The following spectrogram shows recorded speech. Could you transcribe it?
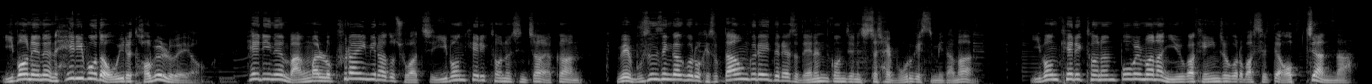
이번에는 해리보다 오히려 더 별로예요. 해리는 막말로 프라임이라도 좋았지 이번 캐릭터는 진짜 약간 왜 무슨 생각으로 계속 다운그레이드를 해서 내는 건지는 진짜 잘 모르겠습니다만 이번 캐릭터는 뽑을 만한 이유가 개인적으로 봤을 때 없지 않나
